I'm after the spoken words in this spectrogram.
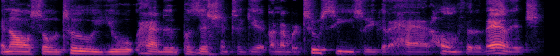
And also, too, you had the position to get a number Tua seed, so you could have had home field advantage.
